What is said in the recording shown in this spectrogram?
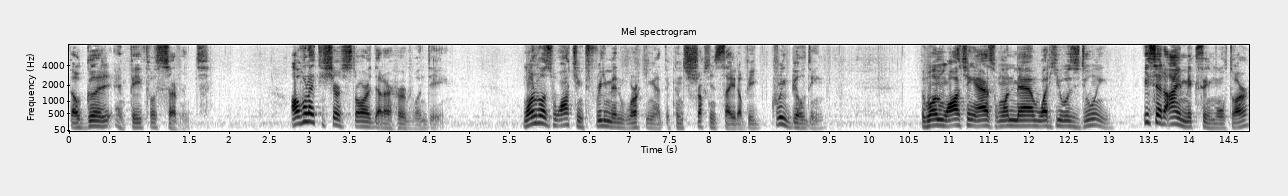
thou good and faithful servant. I would like to share a story that I heard one day. One was watching three men working at the construction site of a great building. The one watching asked one man what he was doing. He said, I'm mixing mortar.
